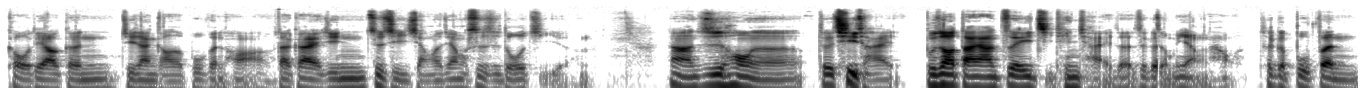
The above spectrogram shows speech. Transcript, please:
扣掉跟鸡蛋糕的部分的话，大概已经自己讲了这样四十多集了。那之后呢，这个器材不知道大家这一集听起来的这个怎么样？哈，这个部分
